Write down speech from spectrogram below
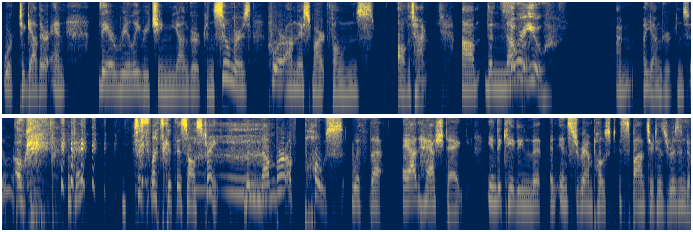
worked together. And they're really reaching younger consumers who are on their smartphones all the time. Um, the number, So are you. I'm a younger consumer. Okay. Okay. Just let's get this all straight. The number of posts with the ad hashtag indicating that an Instagram post is sponsored has risen to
